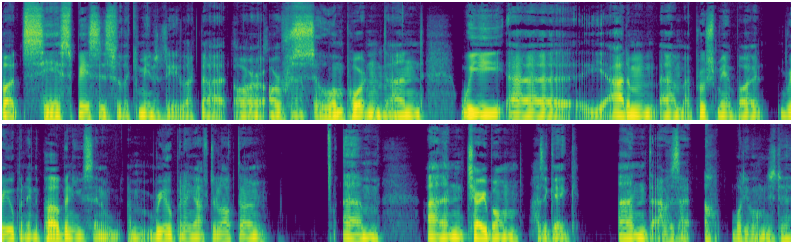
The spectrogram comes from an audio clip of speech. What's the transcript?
but safe spaces for the community like that are are so important. Mm. And we, uh, Adam um, approached me about reopening the pub, and he was saying, "I'm reopening after lockdown." Um, and Cherry Bomb has a gig, and I was like, "Oh, what do you want me to do?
